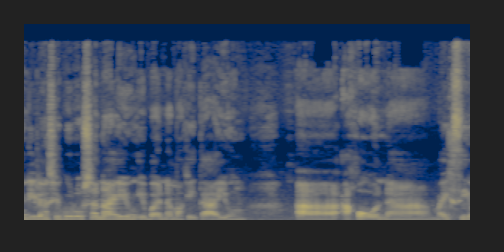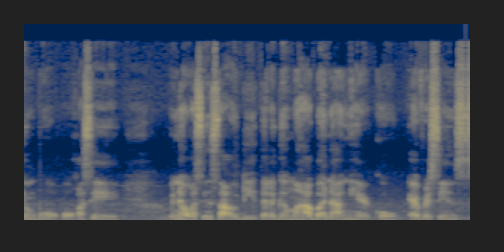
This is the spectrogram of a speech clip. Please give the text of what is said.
hindi lang siguro sanay yung iba na makita yung ah, ako na maiksi yung buhok ko kasi when I was in Saudi, talagang mahaba na ang hair ko ever since.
